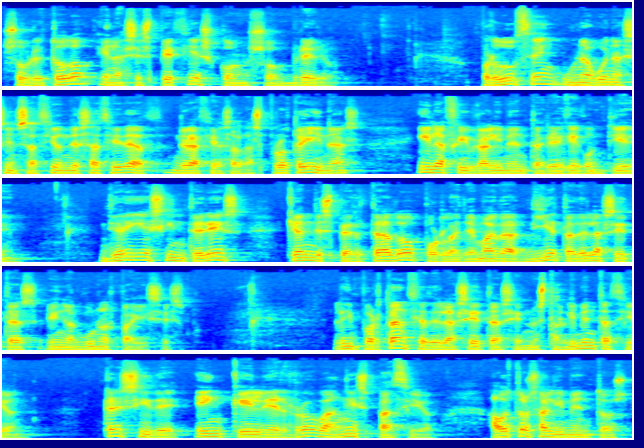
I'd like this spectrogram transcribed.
sobre todo en las especies con sombrero. Producen una buena sensación de saciedad gracias a las proteínas y la fibra alimentaria que contienen. De ahí ese interés que han despertado por la llamada dieta de las setas en algunos países. La importancia de las setas en nuestra alimentación reside en que le roban espacio a otros alimentos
